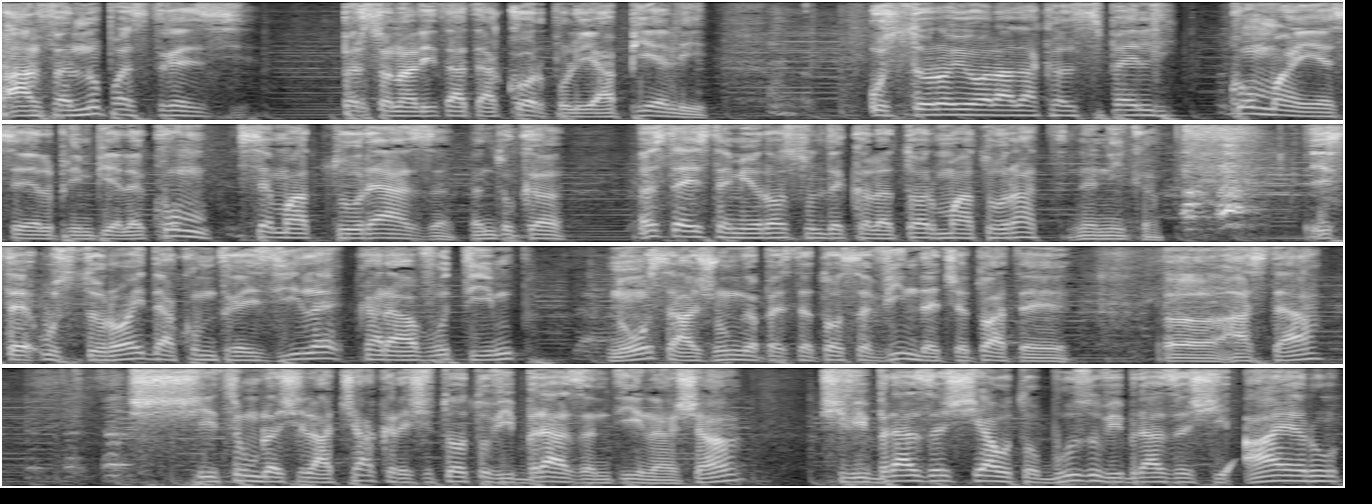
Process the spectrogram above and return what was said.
Altfel nu păstrezi personalitatea corpului, a pielii. Usturoiul ăla, dacă îl speli, cum mai iese el prin piele? Cum se maturează? Pentru că ăsta este mirosul de călător maturat, nenică. Este usturoi de acum trei zile care a avut timp, nu? Să ajungă peste tot, să vindece toate uh, astea și îți umblă și la ceacre și totul vibrează în tine, așa? Și vibrează și autobuzul, vibrează și aerul.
